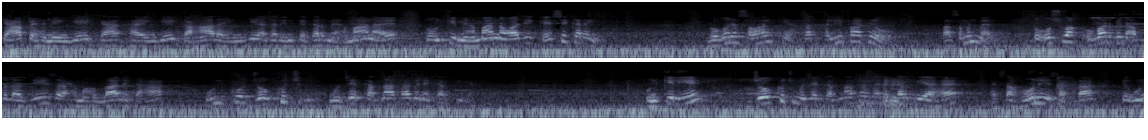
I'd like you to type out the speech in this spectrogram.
کیا پہنیں گے، کیا کھائیں گے، کہاں رہیں گے، اگر ان کے گھر مہمان آئے تو ان کی مہمان نوازی کیسے کریں گے؟ لوگوں نے سوال کیا اگر خلیفہ تھے وہ، بات سمجھ میں تو اس وقت عمر بن عبدالعزیز رحمہ اللہ نے کہا، ان کو جو کچھ مجھے کرنا تھا میں نے کر دیا ان کے لیے جو کچھ مجھے کرنا تھا میں نے کر دیا ہے۔ ایسا ہو نہیں سکتا کہ ان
